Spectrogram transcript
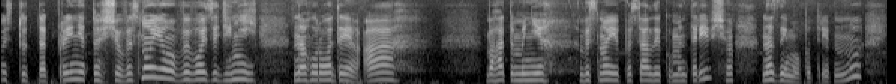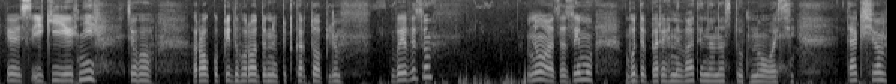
ось тут так прийнято, що весною вивозять гній на городи, а багато мені весною писали коментарів, що на зиму потрібно. Ну, і ось які є гній цього року під городину, під картоплю вивезу. Ну, а за зиму буде перегнивати на наступну осінь. Так що,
